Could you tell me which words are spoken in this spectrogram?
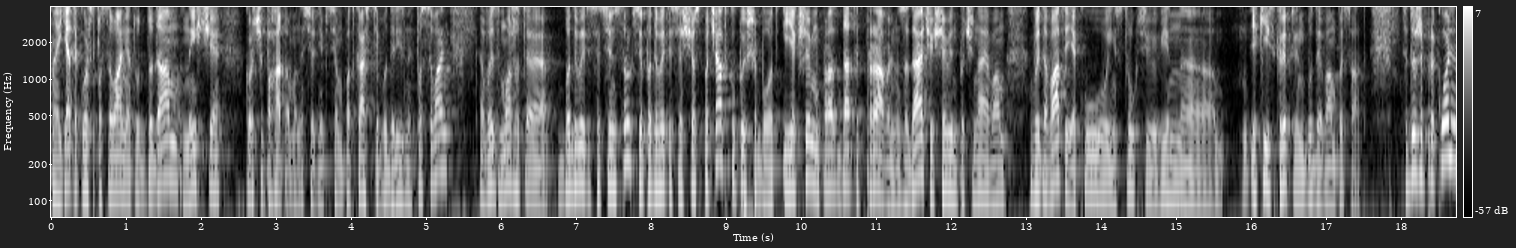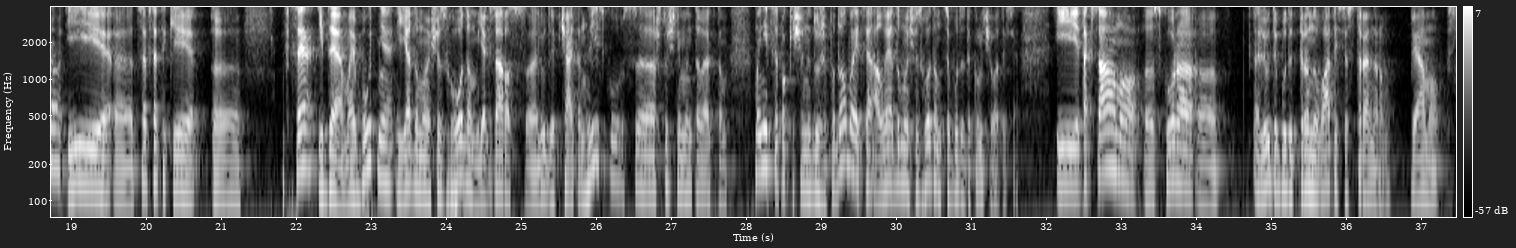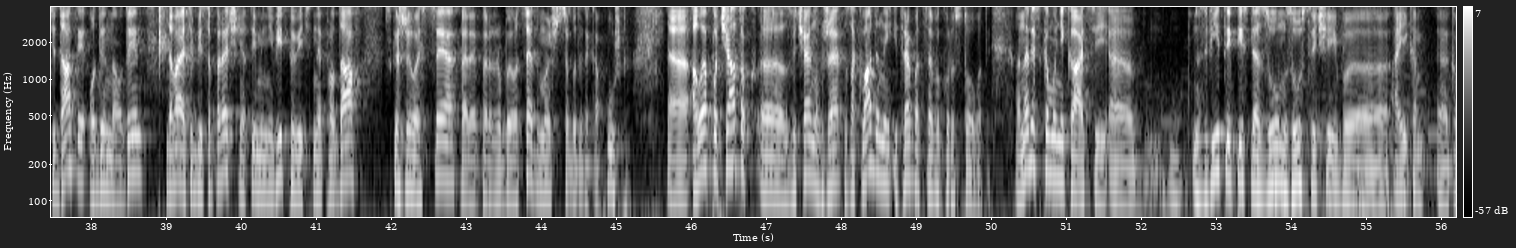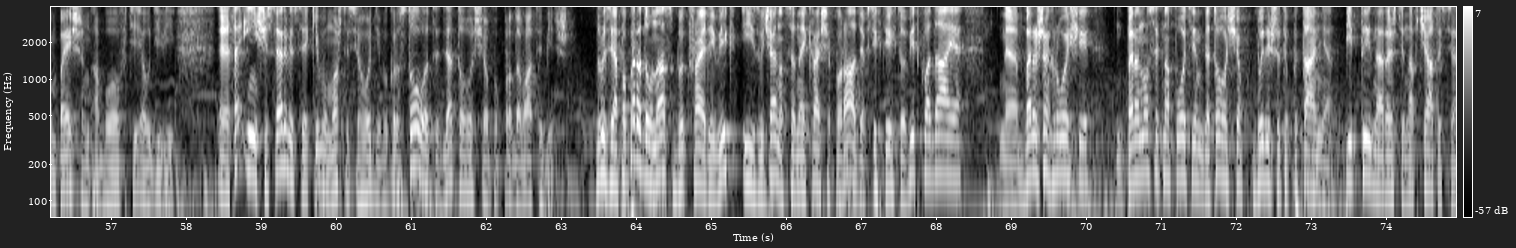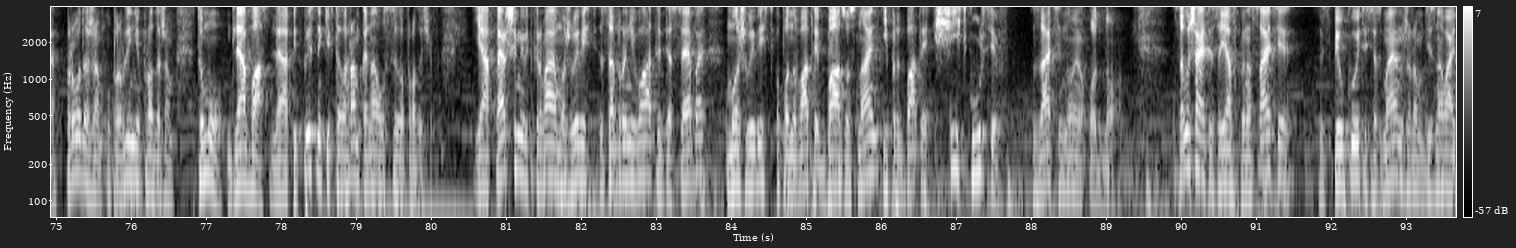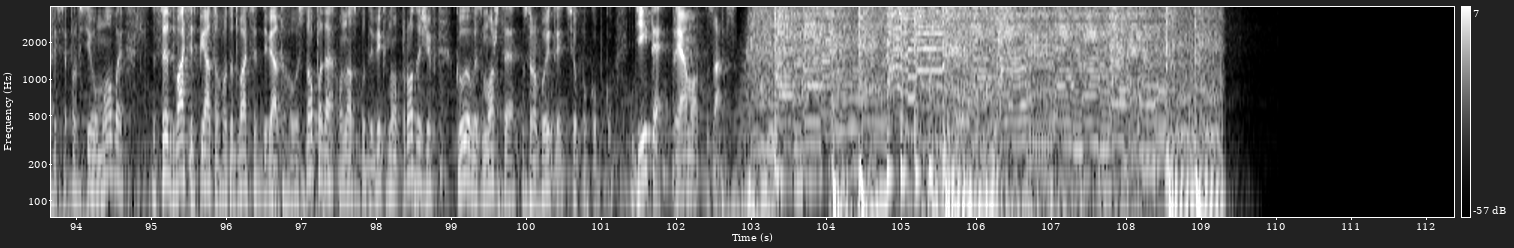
Я також посилання тут додам нижче. Коротше, багато в мене сьогодні в цьому подкасті буде різних посилань. Ви зможете подивитися цю інструкцію, подивитися, що спочатку пише бот, і якщо йому дати правильну задачу, що він починає вам видавати, яку інструкцію він. е, Який скрипт він буде вам писати. Це дуже прикольно, і е, це все-таки е, в це іде майбутнє, і я думаю, що згодом, як зараз е, люди вчать англійську з е, штучним інтелектом, мені це поки що не дуже подобається, але я думаю, що згодом це буде докручуватися. І так само е, скоро люди будуть тренуватися з тренером. Прямо сідати один на один. Давай я тобі заперечення, ти мені відповідь не продав. Скажи ось це, пере- перероби оце. Думаю, що це буде така пушка. Е, Але початок, е, звичайно, вже закладений і треба це використовувати. Аналіз комунікацій, е, звіти після Zoom зустрічей в AI е, Compassion або в TLDV, та інші сервіси, які ви можете сьогодні використовувати для того, щоб продавати більше. Друзі, а попереду у нас Black Friday Week, і звичайно, це найкраща пора для всіх тих, хто відкладає, е, береже гроші, переносить на потім для того, щоб вирішити питання, піти нарешті навчатися продажам, управлінню продажам. Тому для вас, для підписників телеграм-каналу Сила продажів. Я першими відкриваю можливість забронювати для себе можливість опанувати базу знань і придбати 6 курсів за ціною одного. Залишайте заявку на сайті, спілкуйтеся з менеджером, дізнавайтеся про всі умови. З 25 до 29 листопада у нас буде вікно продажів, коли ви зможете зробити цю покупку. Дійте прямо зараз.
